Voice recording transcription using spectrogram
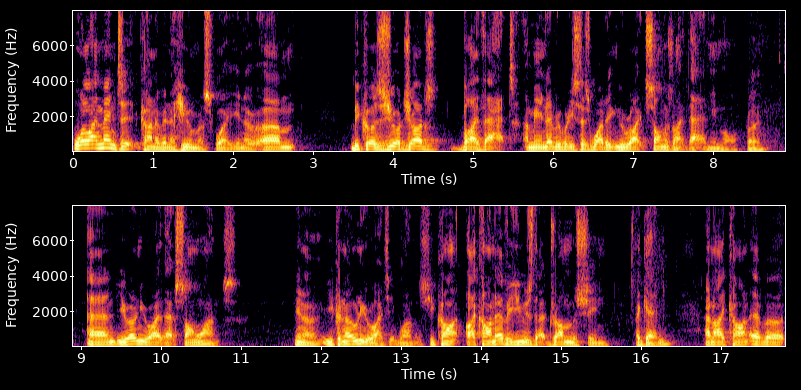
Well, I meant it kind of in a humorous way, you know, um, because you're judged by that. I mean, everybody says, why don't you write songs like that anymore? Right. And you only write that song once. You know, you can only write it once. You can't, I can't ever use that drum machine again, and I can't ever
